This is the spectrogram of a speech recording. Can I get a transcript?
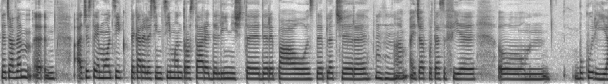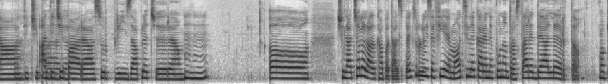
Deci avem uh, aceste emoții pe care le simțim într-o stare de liniște, de repaus, de plăcere. Da? Aici ar putea să fie um, bucuria, Anticiparea. anticiparea, surpriza, plăcerea. Mhm. Uh, și la celălalt capăt al spectrului să fie emoțiile care ne pun într-o stare de alertă. Ok.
